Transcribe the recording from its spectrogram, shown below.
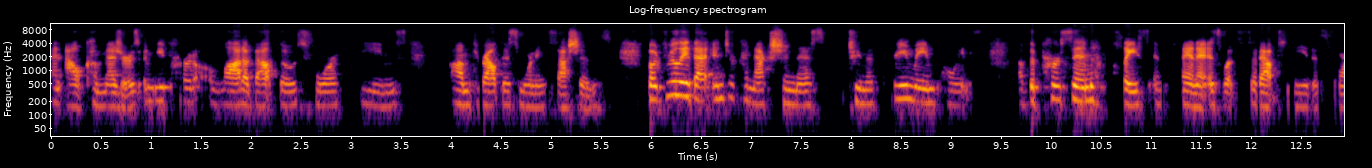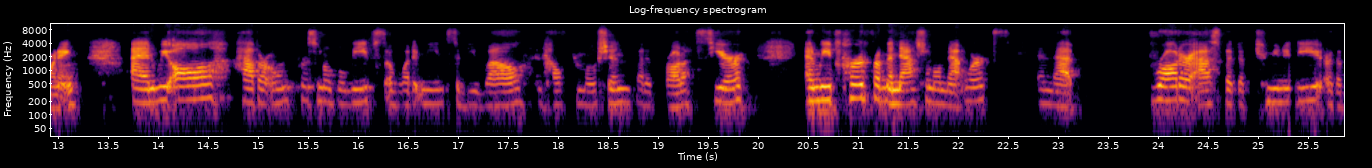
and outcome measures. And we've heard a lot about those four themes um, throughout this morning's sessions. But really that interconnectionness between the three main points of the person, place, and planet is what stood out to me this morning. And we all have our own personal beliefs of what it means to be well and health promotion that has brought us here. And we've heard from the national networks and that broader aspect of community or the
